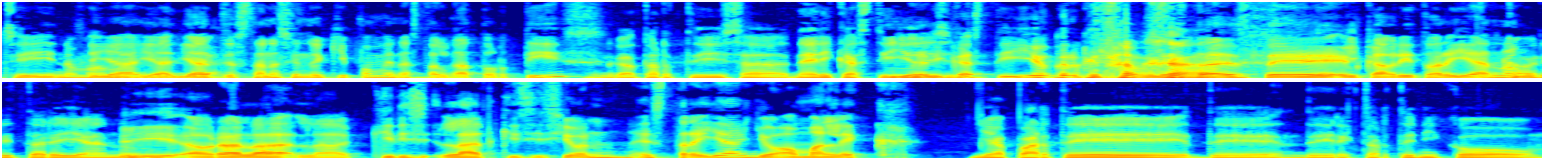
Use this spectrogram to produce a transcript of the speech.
sí, nomás. Sí, ya, ya, ya, están haciendo equipo. Mira, está el Gato Ortiz. El Gato Ortiz, Neri Castillo. Neri Castillo, creo que también está este, el Cabrito Arellano. Cabrito Arellano. Y ahora la, la, la adquisición estrella, Joao Malek. Y aparte de, de director técnico,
